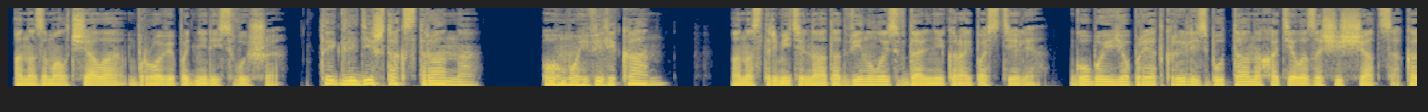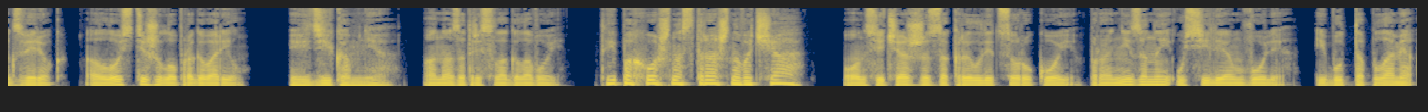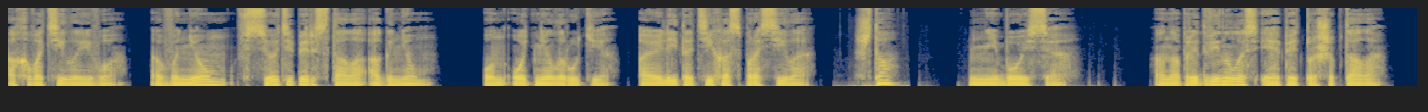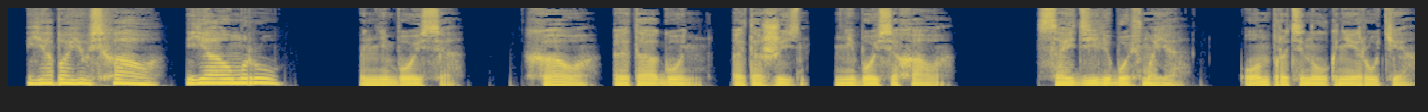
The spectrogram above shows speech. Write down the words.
Она замолчала, брови поднялись выше. «Ты глядишь так странно. О, мой великан!» Она стремительно отодвинулась в дальний край постели. Губы ее приоткрылись, будто она хотела защищаться, как зверек. Лось тяжело проговорил. «Иди ко мне». Она затрясла головой. «Ты похож на страшного Ча». Он сейчас же закрыл лицо рукой, пронизанной усилием воли, и будто пламя охватило его. В нем все теперь стало огнем. Он отнял руки, а Элита тихо спросила. «Что?» «Не бойся». Она придвинулась и опять прошептала. «Я боюсь, Хао, я умру». «Не бойся. Хао — это огонь, это жизнь. Не бойся, Хао. Сойди, любовь моя». Он протянул к ней руки.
